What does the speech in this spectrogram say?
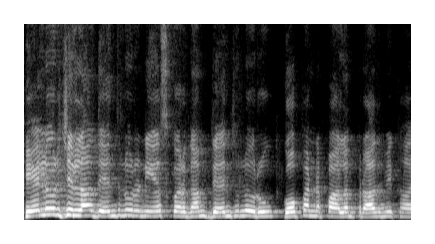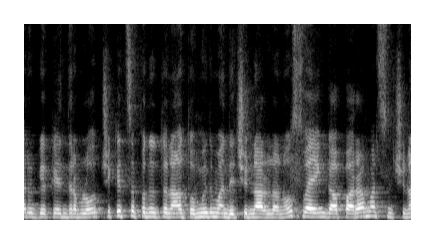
ఏలూరు జిల్లా దెంతులూరు నియోజకవర్గం దెంతులూరు గోపన్నపాలెం ప్రాథమిక ఆరోగ్య కేంద్రంలో చికిత్స పొందుతున్న తొమ్మిది మంది చిన్నారులను స్వయంగా పరామర్శించిన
